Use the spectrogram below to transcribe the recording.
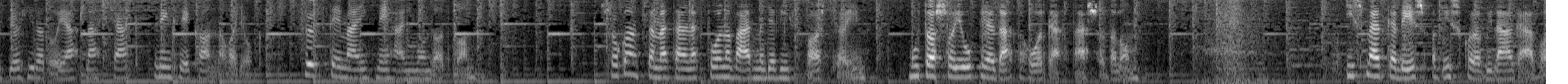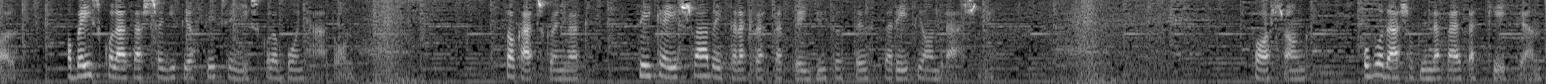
Televízió híradóját látják. Linkréka Anna vagyok. Főbb témáink néhány mondatban. Sokan szemetelnek Tolna vármegye vízpartjain. Mutasson jó példát a horgásztársadalom. Ismerkedés az iskola világával. A beiskolázás segíti a Széchenyi iskola Bonyhádon. Szakácskönyvek. Székely és sváb ételek receptjeit gyűjtötte össze Réti Andrásné. Farsang. Óvodások ünnepeltek kétjen.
